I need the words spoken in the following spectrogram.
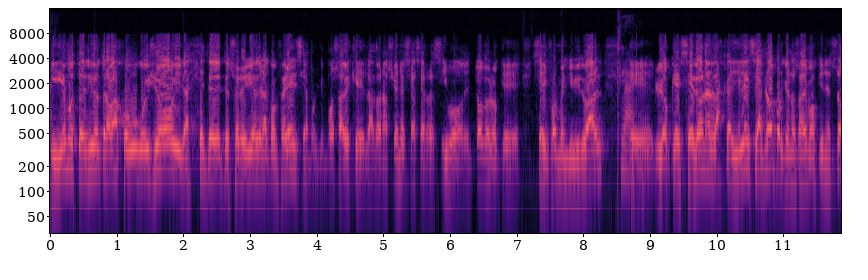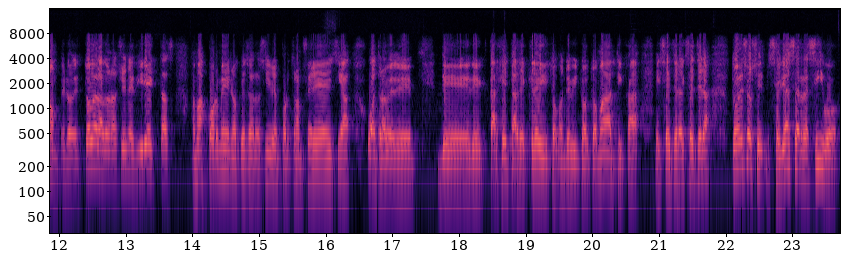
Y hemos tenido trabajo Hugo y yo y la gente de tesorería de la conferencia, porque vos sabés que las donaciones se hace recibo de todo lo que sea informe individual, eh, lo que se dona en las iglesias no, porque no sabemos quiénes son, pero de todas las donaciones directas, a más por menos, que se reciben por transferencias o a través de, tarjetas de crédito con débito automática, etcétera, etcétera, todo eso se, le hace recibo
